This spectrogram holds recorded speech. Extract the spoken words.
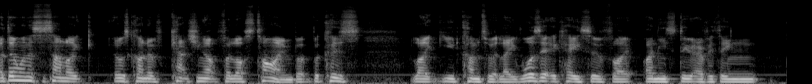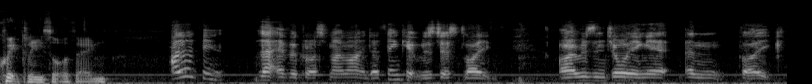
I don't want this to sound like it was kind of catching up for lost time, but because like you'd come to it late, was it a case of like I need to do everything quickly, sort of thing? I don't think that ever crossed my mind. I think it was just like I was enjoying it, and like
